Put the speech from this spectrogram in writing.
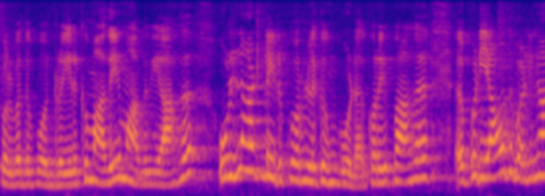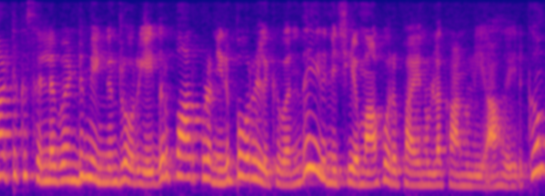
சொல்வது போன்று இருக்கும். அதே மாதிரியாக உள்நாட்டில் இருப்பவர்களுக்கும் கூட. குறிப்பாக எப்படியாவது வெளிநாட்டுக்கு செல்ல வேண்டும் என்கின்ற ஒரு எதிர்பார்ப்புடன் இருப்பவர்களுக்கு வந்து இது நிச்சயமாக ஒரு பயனுள்ள காணொளியாக இருக்கும்.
